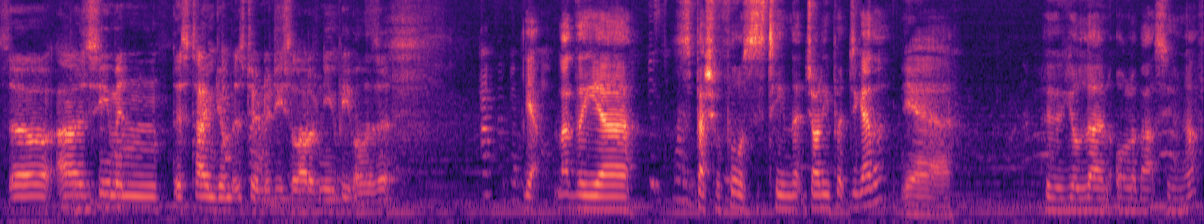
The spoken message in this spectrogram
so, I'm assuming this time jump is to introduce a lot of new people, is it? Yeah, like the uh, Special Forces team that Johnny put together, Yeah. who you'll learn all about soon enough.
